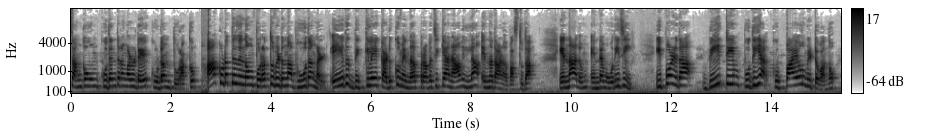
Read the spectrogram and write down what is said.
സംഘവും കുതന്ത്രങ്ങളുടെ കുടം തുറക്കും. ആ കുടത്തിൽ നിന്നും പുറത്തുവിടുന്ന ഭൂതങ്ങൾ ഏത് ദിക്കിലേക്കടുക്കുമെന്ന് പ്രവചിക്കാനാവില്ല എന്നതാണ് വസ്തുത. എന്നാലും എന്റെ മോദിജി ഇപ്പോഴിതാ ബി ടീം പുതിയ കുപ്പായവും ഇട്ട് വന്നു.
